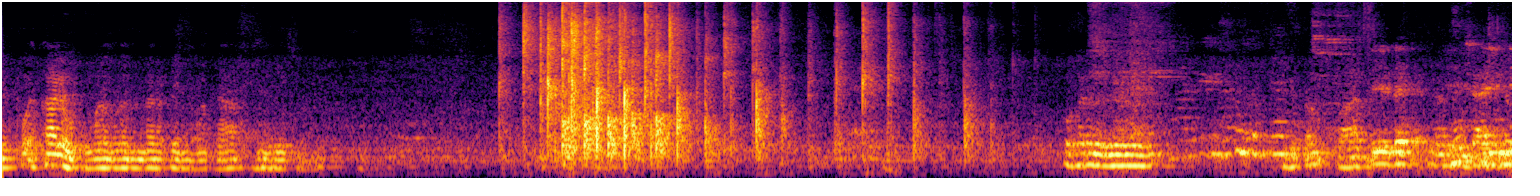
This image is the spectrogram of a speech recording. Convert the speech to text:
എപ്പോൾ എക്കാലവും നമ്മളിവിടെ ഉണ്ടാകട്ടെ എന്ന് നമുക്ക് പാർട്ടിയുടെ ശൈലി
